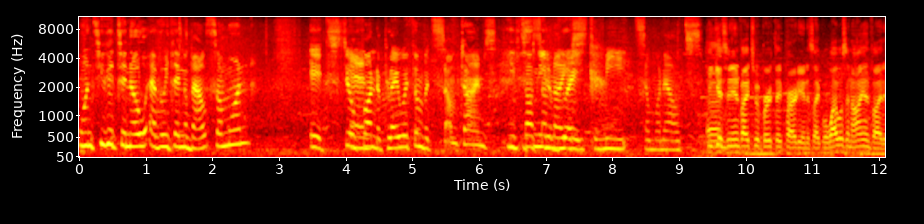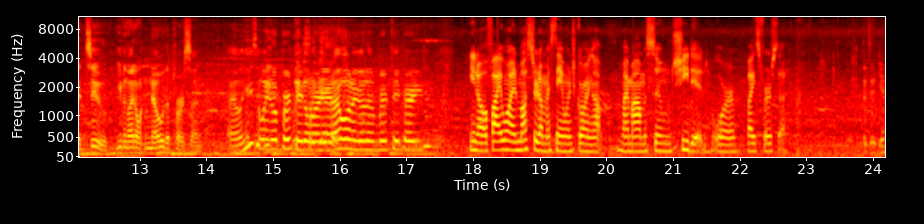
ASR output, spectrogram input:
once you get to know everything about someone, It's still And- fun to play with them, but sometimes You just also need a nice break. to meet someone else. He gets an invite to a birthday party, and it's like, well, why wasn't I invited too? Even though I don't know the person. He's going to a birthday party, and I want to go to a birthday party. You know, if I wanted mustard on my sandwich growing up, my mom assumed she did, or vice versa. But did you?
